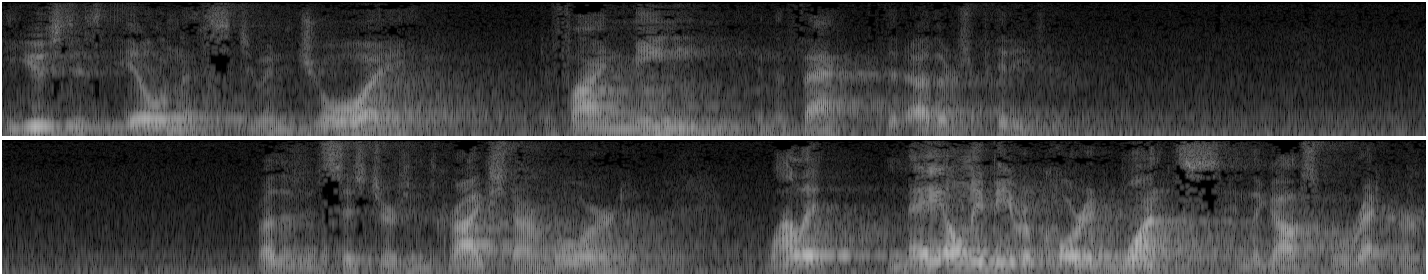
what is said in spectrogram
He used his illness to enjoy, to find meaning in the fact that others pitied him. Brothers and sisters in Christ our Lord, while it may only be recorded once in the gospel record,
